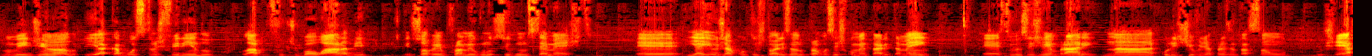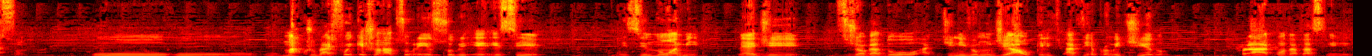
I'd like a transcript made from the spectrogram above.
no meio de ano e acabou se transferindo lá para o futebol árabe e só vem para o Flamengo no segundo semestre. É, e aí eu já contextualizando para vocês comentarem também, é, se vocês lembrarem, na coletiva de apresentação do Gerson, o, o, o Marcos Braz foi questionado sobre isso, sobre esse esse nome né, de esse jogador de nível mundial que ele havia prometido para contratar assim,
